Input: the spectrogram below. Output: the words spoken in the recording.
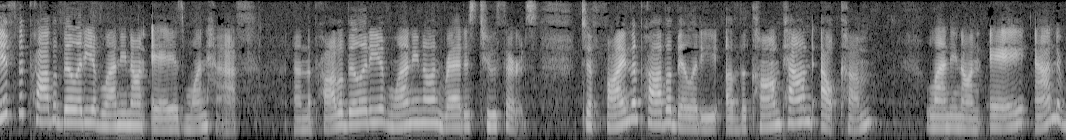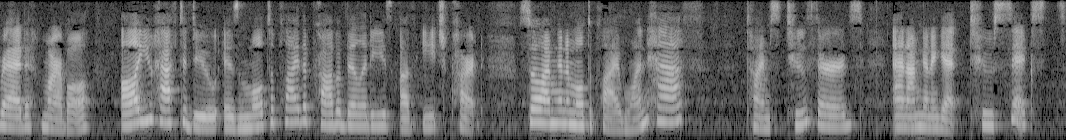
If the probability of landing on A is one half and the probability of landing on red is two thirds, to find the probability of the compound outcome, landing on A and a red marble, all you have to do is multiply the probabilities of each part. So I'm going to multiply 1 half times 2 thirds, and I'm going to get 2 sixths,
